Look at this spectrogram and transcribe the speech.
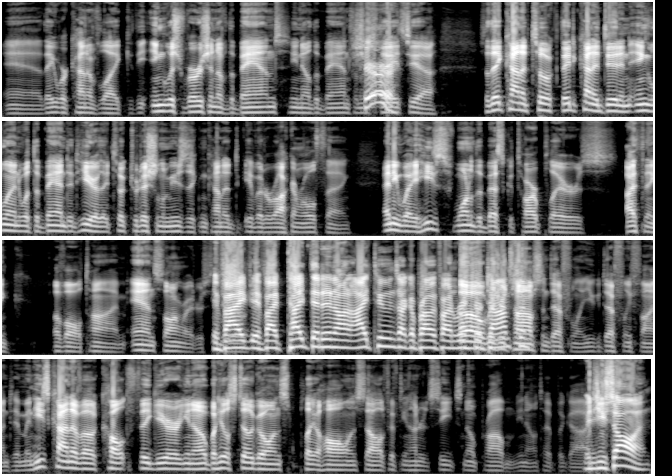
And they were kind of like the English version of the band, you know, the band from Sure. the States, yeah. So they kind of took, they kind of did in England what the band did here. They took traditional music and kind of gave it a rock and roll thing. Anyway, he's one of the best guitar players, I think, of all time, and songwriters. If too. I if I typed it in on iTunes, I could probably find Richard oh, Richard Thompson. Thompson, definitely. You could definitely find him, and he's kind of a cult figure, you know. But he'll still go and play a hall and sell at fifteen hundred seats, no problem, you know, type of guy. But you saw him.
